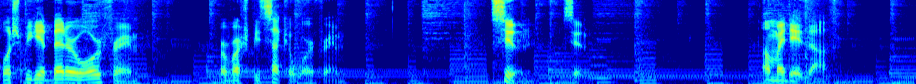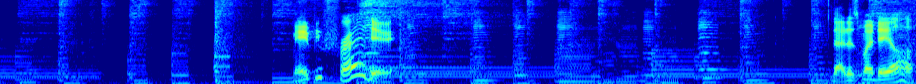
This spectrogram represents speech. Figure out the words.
watch me get better at Warframe, or watch me suck at Warframe. Soon, soon on my days off. Maybe Friday. That is my day off.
